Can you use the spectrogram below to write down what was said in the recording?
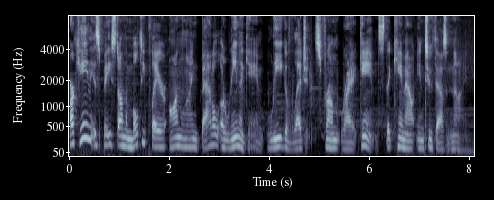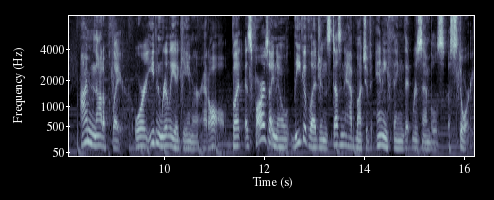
Arcane is based on the multiplayer online battle arena game League of Legends from Riot Games that came out in 2009. I'm not a player, or even really a gamer at all, but as far as I know, League of Legends doesn't have much of anything that resembles a story.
